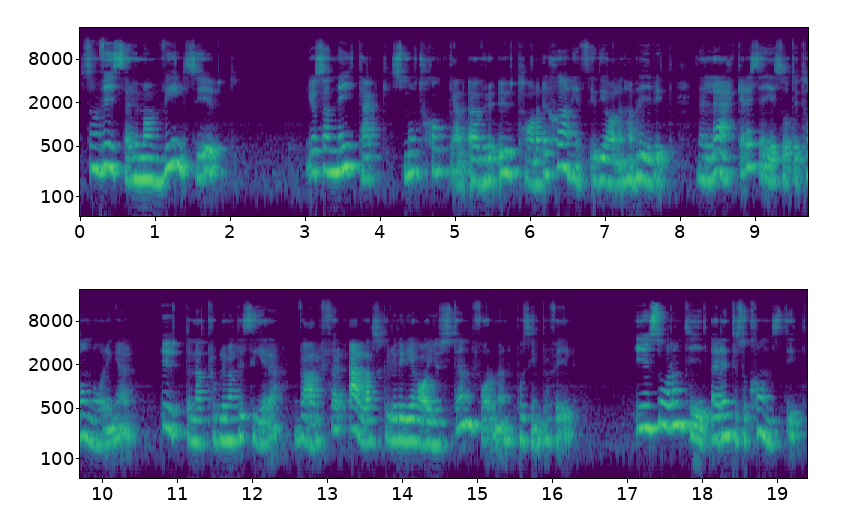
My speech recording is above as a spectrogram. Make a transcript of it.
som visar hur man vill se ut. Jag sa nej tack, smått chockad över hur uttalade skönhetsidealen har blivit när läkare säger så till tonåringar utan att problematisera varför alla skulle vilja ha just den formen på sin profil. I en sådan tid är det inte så konstigt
